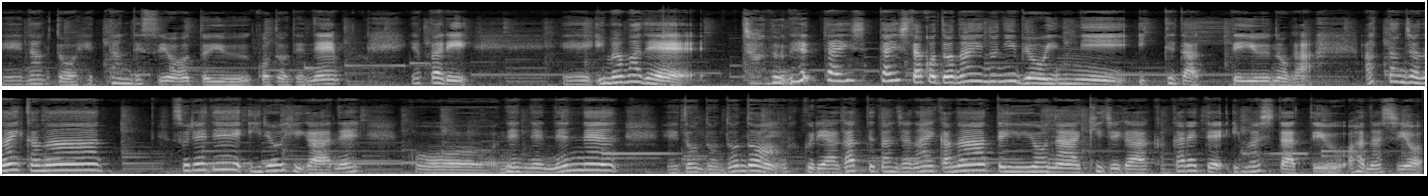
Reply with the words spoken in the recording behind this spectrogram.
えー、なんと減ったんですよということでね、やっぱり、え今までちょっとね大したことないのに病院に行ってたっていうのがあったんじゃないかなそれで医療費がねこう年々年々、えどんどんどんどん膨れ上がってたんじゃないかなっていうような記事が書かれていましたっていうお話を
